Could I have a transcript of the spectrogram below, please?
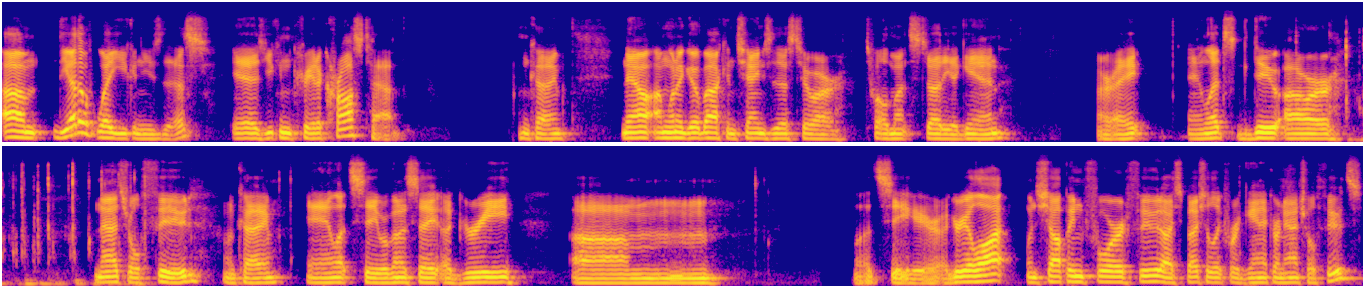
Um, the other way you can use this is you can create a cross tab okay? Now i'm going to go back and change this to our 12 month study again all right? And let's do our natural food, okay? And let's see, we're going to say agree. Um, let's see here. Agree a lot. When shopping for food, I especially look for organic or natural foods.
